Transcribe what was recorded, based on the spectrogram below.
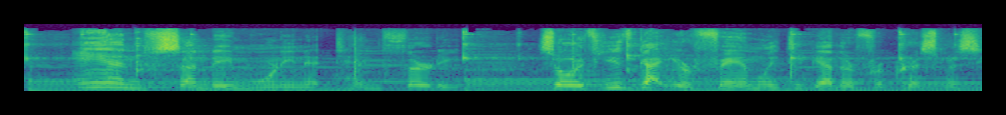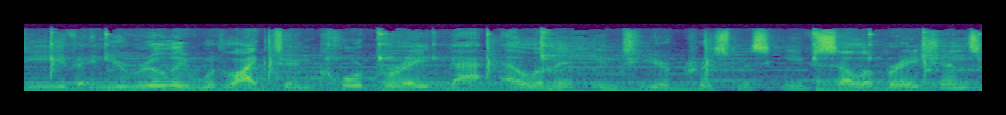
and Sunday morning at 10:30. So if you've got your family together for Christmas Eve and you really would like to incorporate that element into your Christmas Eve celebrations,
